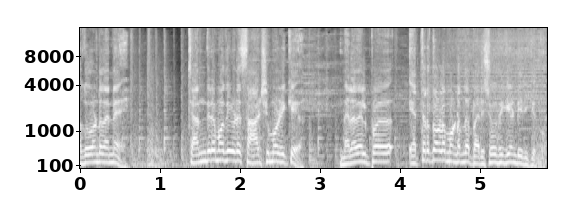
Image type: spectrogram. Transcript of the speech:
അതുകൊണ്ട് തന്നെ ചന്ദ്രമതിയുടെ സാക്ഷിമൊഴിക്ക് നിലനിൽപ്പ് എത്രത്തോളം ഉണ്ടെന്ന് പരിശോധിക്കേണ്ടിയിരിക്കുന്നു.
